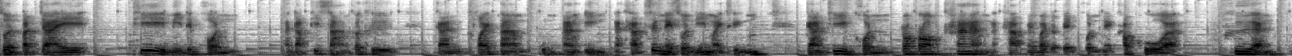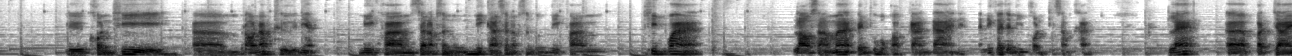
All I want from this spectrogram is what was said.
ส่วนปัจจัยที่มีอิทธิพลอันดับที่ 3 ก็คือการคล้อยตามกลุ่มอ้างอิงนะครับ ซึ่งในส่วนนี้หมายถึงการที่คนรอบๆข้างนะครับ ไม่ว่าจะเป็นคนในครอบครัวเพื่อน หรือคนที่เเรานับถือเนี่ยมีความสนับสนุน มีการสนับสนุนมีความคิดว่า เราสามารถเป็นผู้ประกอบการได้เนี่ยอันนี้ก็จะมีผลที่สำคัญ และปัจจัย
